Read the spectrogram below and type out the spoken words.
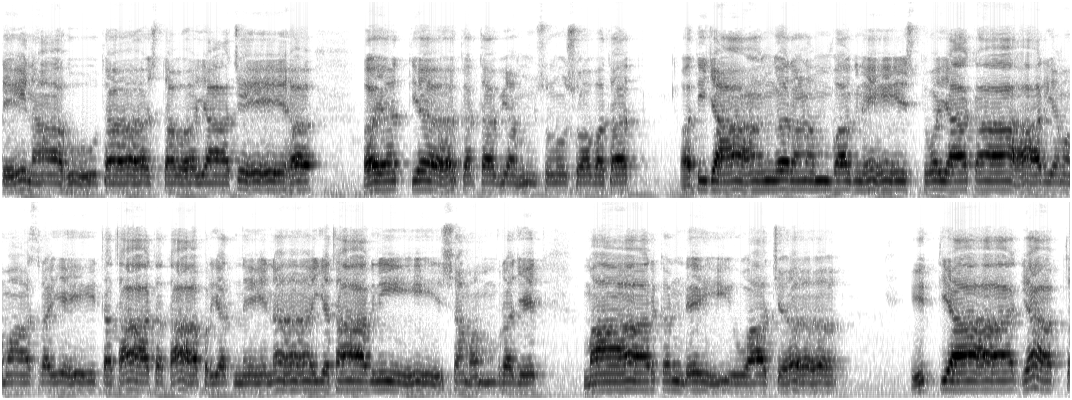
तेनाहूतस्तव याचेह अयत्य कर्तव्यं शृणुष्वतत् अतिजाङ्गरणं वग्नेस्त्वया कार्यममाश्रये तथा तथा प्रयत्नेन यथाग्निशमं व्रजेत्। मार्कण्डेय उवाच इत्याज्ञाप्त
